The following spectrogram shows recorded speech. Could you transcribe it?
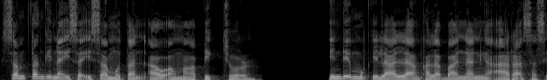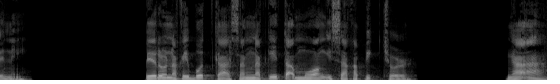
Samtang ginaisa-isa mo tanaw ang mga picture, hindi mo kilala ang kalabanan nga ara sa sini. Pero nakibot ka sang nakita mo ang isa ka picture. Nga ah,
